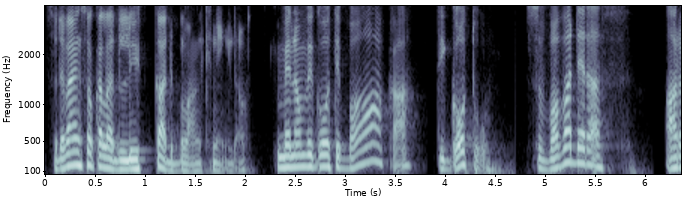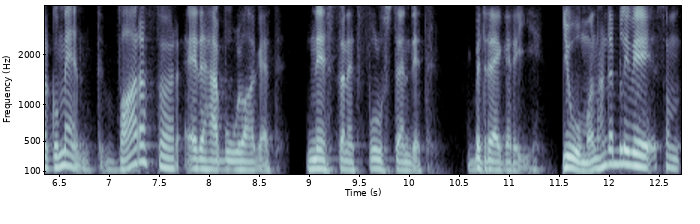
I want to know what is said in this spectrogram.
Så det var en så kallad lyckad blankning då. Men om vi går tillbaka till Goto, så vad var deras argument? Varför är det här bolaget nästan ett fullständigt bedrägeri? Jo, man hade blivit som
